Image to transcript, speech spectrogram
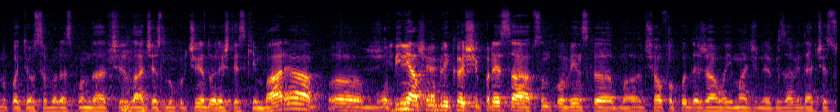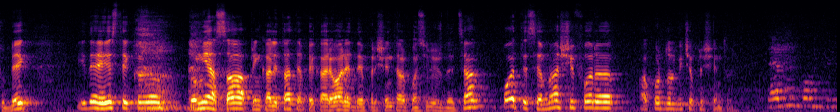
Nu pot eu să vă răspund la acest, la acest lucru. Cine dorește schimbarea? Uh, opinia publică și presa sunt convins că uh, și-au făcut deja o imagine vis-a-vis -vis de acest subiect. Ideea este că domnia sa, prin calitatea pe care o are de președinte al Consiliului Județean, poate semna și fără acordul vicepreședintelui. Dar în conflictul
